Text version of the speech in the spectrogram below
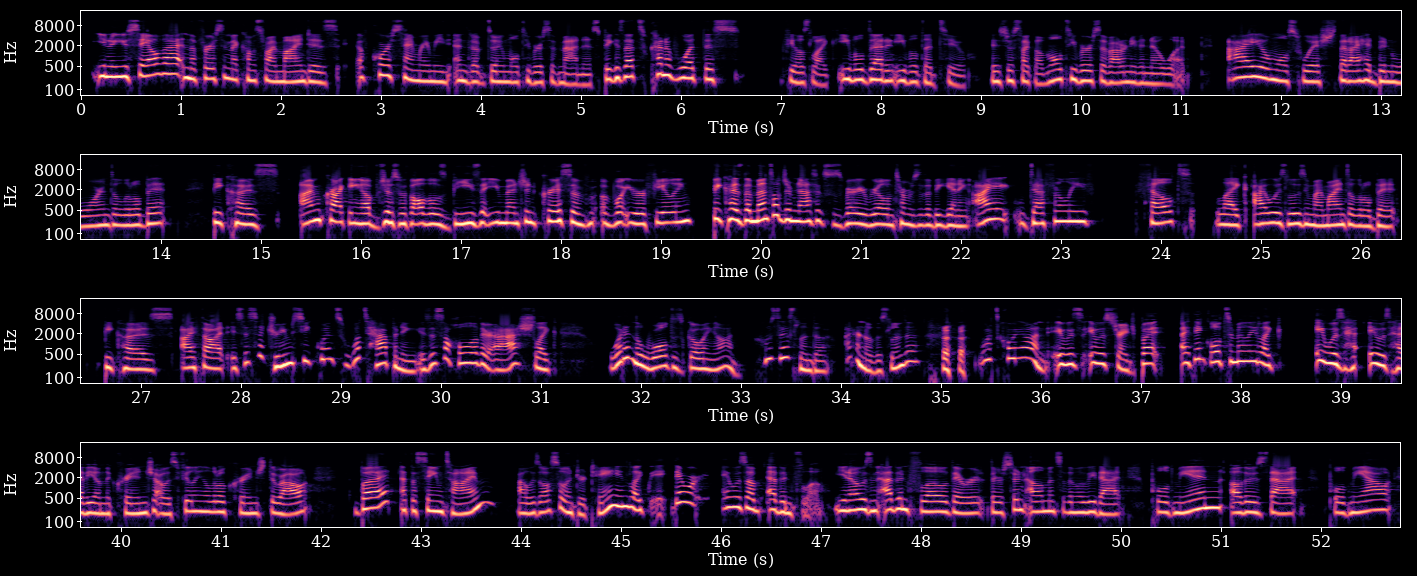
you know, you say all that, and the first thing that comes to my mind is, of course, Sam Raimi ended up doing Multiverse of Madness because that's kind of what this feels like. Evil Dead and Evil Dead 2 is just like a multiverse of I don't even know what. I almost wish that I had been warned a little bit because I'm cracking up just with all those bees that you mentioned, Chris, of, of what you were feeling because the mental gymnastics was very real in terms of the beginning. I definitely felt like I was losing my mind a little bit because I thought, is this a dream sequence? What's happening? Is this a whole other Ash? Like, what in the world is going on? Who's this Linda? I don't know this Linda. What's going on? It was, it was strange, but I think ultimately, like, it was, it was heavy on the cringe. I was feeling a little cringe throughout, but at the same time, I was also entertained. Like it, there were, it was a ebb and flow. You know, it was an ebb and flow. There were there are certain elements of the movie that pulled me in, others that pulled me out.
